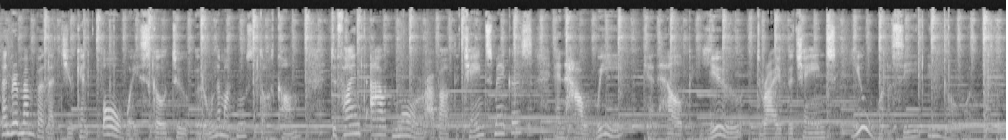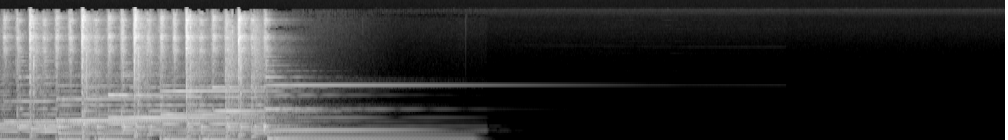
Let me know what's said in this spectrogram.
And remember that you can always go to runamagnus.com to find out more about the Changemakers and how we can help you drive the change you want to see in your world.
